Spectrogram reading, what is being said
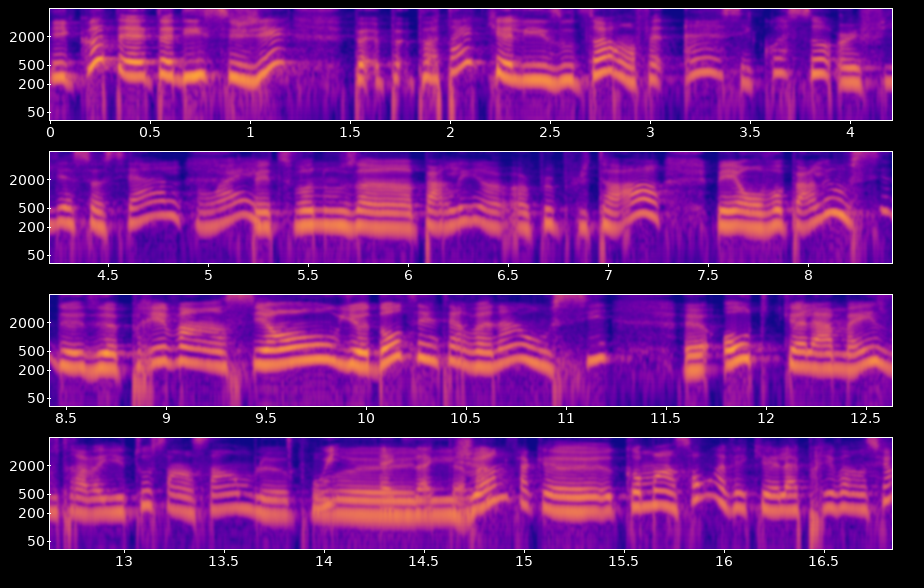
Écoute, euh, t'as des sujets? Pe- pe- Peut-être que les auditeurs ont fait Ah, c'est quoi ça, un filet social? Ouais. Ben, tu vas nous en parler un, un peu plus tard. Mais on va parler aussi de, de prévention. Il y a d'autres intervenants aussi, euh, autres que la messe. Vous travaillez tous ensemble pour Oui, les jeunes. Fait que commençons avec euh, la prévention?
